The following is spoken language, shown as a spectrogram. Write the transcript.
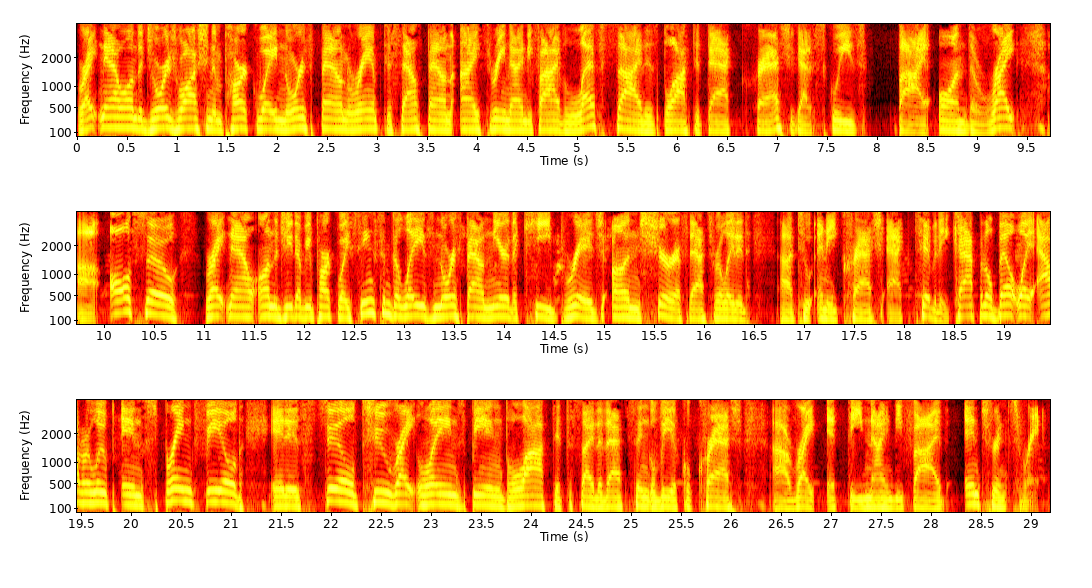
right now on the George Washington Parkway northbound ramp to southbound I 395, left side is blocked at that crash. You got to squeeze by on the right. Uh, also, right now on the GW Parkway, seeing some delays northbound near the Key Bridge. Unsure if that's related uh, to any crash activity. Capital Beltway Outer Loop in Springfield. It is still two right lanes being blocked at the site of that single vehicle crash, uh, right at the 95 entrance ramp.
